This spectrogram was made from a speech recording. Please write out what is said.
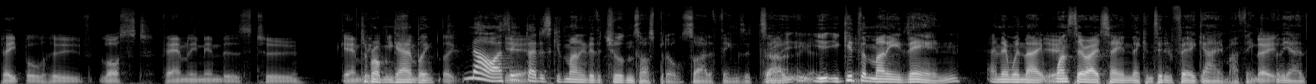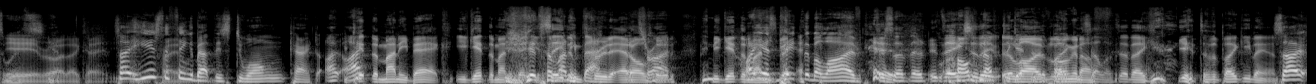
people who've lost family members to gambling? To problem gambling. Like, no, I think yeah. they just give money to the children's hospital side of things. It's uh, Right, you, okay. you give them money then, and then when they Yeah. once they're eighteen, they're considered fair game. I think they, for the Ainsworths. Yeah, right. Okay. So You can here's the thing on about this Duong character. I, You I get the money back. You get the money back. get You the see them back. through to adulthood, right. then you get the oh money yes, back. keep them alive just so they're it's old actually enough to get to alive the long enough sellers. so they can get to the pokey land. So,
